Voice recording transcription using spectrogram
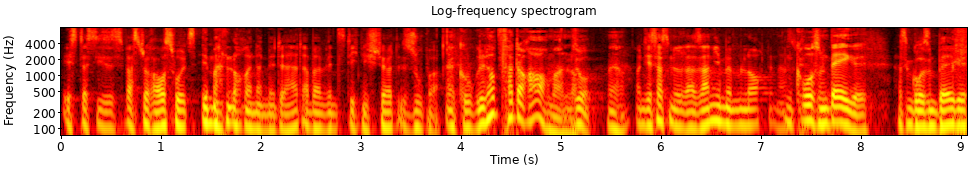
ist, dass dieses, was du rausholst, immer ein Loch in der Mitte hat, aber wenn es dich nicht stört, ist super. Ja, Google Hopf hat doch auch mal ein Loch. So, Ja. und jetzt hast du eine Lasagne mit einem Loch, dann hast Einen du großen Bagel. hast einen großen Bagel,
